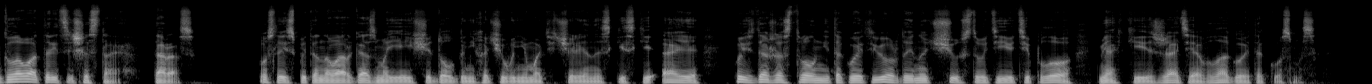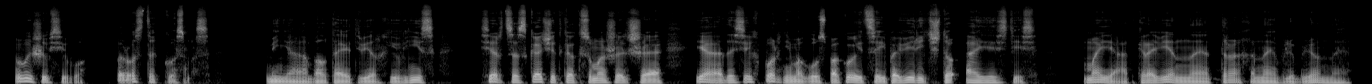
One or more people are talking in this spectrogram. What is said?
Глава 36. Тарас. После испытанного оргазма я еще долго не хочу вынимать член из киски Аи, пусть даже ствол не такой твердый, но чувствовать ее тепло, мягкие сжатия, влагу — это космос. Выше всего. Просто космос. Меня болтает вверх и вниз, сердце скачет, как сумасшедшее. Я до сих пор не могу успокоиться и поверить, что Ая здесь. Моя откровенная, траханная, влюбленная.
